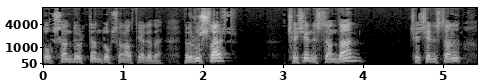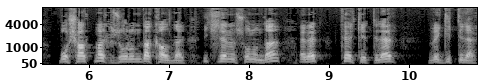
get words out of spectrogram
94'ten 96'ya kadar. Ve Ruslar Çeçenistan'dan Çeçenistan'ı boşaltmak zorunda kaldılar. İki senenin sonunda evet terk ettiler ve gittiler.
